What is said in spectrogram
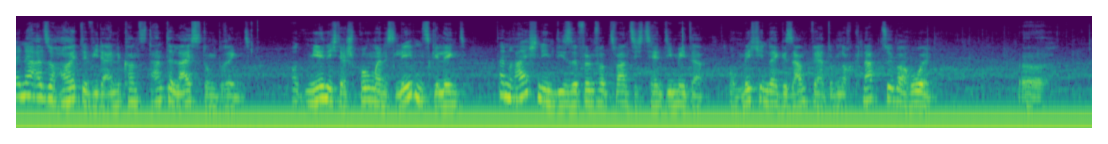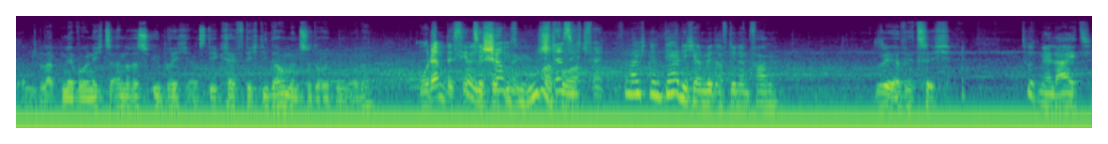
Wenn er also heute wieder eine konstante Leistung bringt und mir nicht der Sprung meines Lebens gelingt, dann reichen ihm diese 25 Zentimeter, um mich in der Gesamtwertung noch knapp zu überholen. Ah, dann bleibt mir wohl nichts anderes übrig, als dir kräftig die Daumen zu drücken, oder? Oder ein bisschen zu schummeln. Vielleicht nimmt der dich ja mit auf den Empfang. Sehr witzig. Tut mir leid,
